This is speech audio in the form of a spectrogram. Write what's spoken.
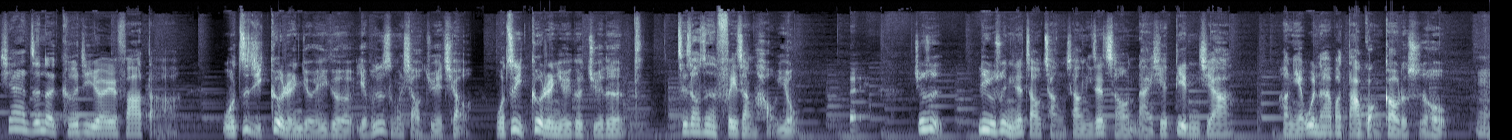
现在真的科技越来越发达，我自己个人有一个也不是什么小诀窍，我自己个人有一个觉得这招真的非常好用。对就是，例如说你在找厂商，你在找哪一些店家啊？你要问他要不要打广告的时候，嗯，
